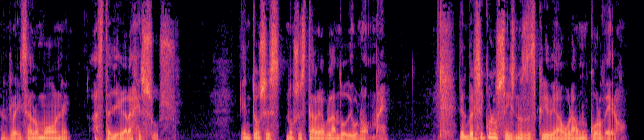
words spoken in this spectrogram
el rey Salomón, hasta llegar a Jesús. Entonces nos estará hablando de un hombre. El versículo 6 nos describe ahora un cordero.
